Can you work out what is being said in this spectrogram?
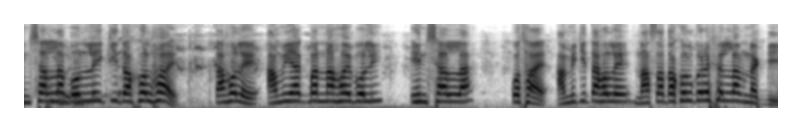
ইনশাল্লাহ বললেই কি দখল হয়? তাহলে আমি একবার না হয় বলি ইনশাল্লাহ কোথায়? আমি কি তাহলে নাসা দখল করে ফেললাম নাকি?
